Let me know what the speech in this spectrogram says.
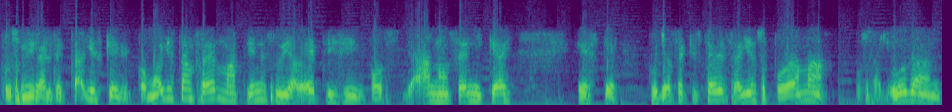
Pues mira, el detalle es que como ella está enferma, tiene su diabetes y pues ya no sé ni qué hay. Este, pues yo sé que ustedes ahí en su programa pues ayudan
